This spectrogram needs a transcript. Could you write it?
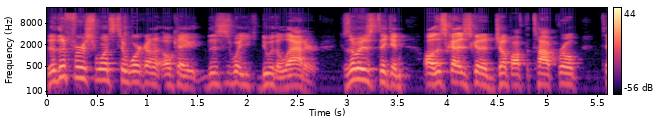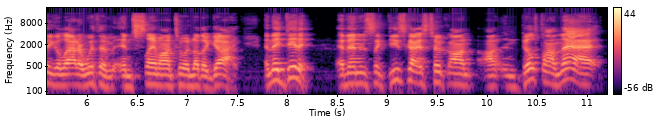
They're the first ones to work on it. Okay, this is what you can do with a ladder. Because nobody's thinking, oh, this guy's going to jump off the top rope, take a ladder with him, and slam onto another guy. And they did it. And then it's like these guys took on, on and built on that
